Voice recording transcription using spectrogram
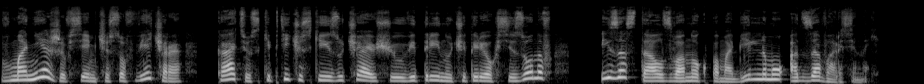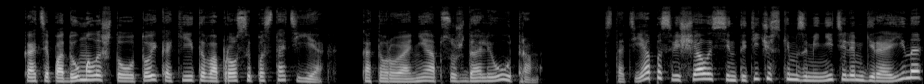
В манеже в семь часов вечера Катю, скептически изучающую витрину четырех сезонов, и застал звонок по мобильному от Заварзиной. Катя подумала, что у той какие-то вопросы по статье, которую они обсуждали утром. Статья посвящалась синтетическим заменителям героина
